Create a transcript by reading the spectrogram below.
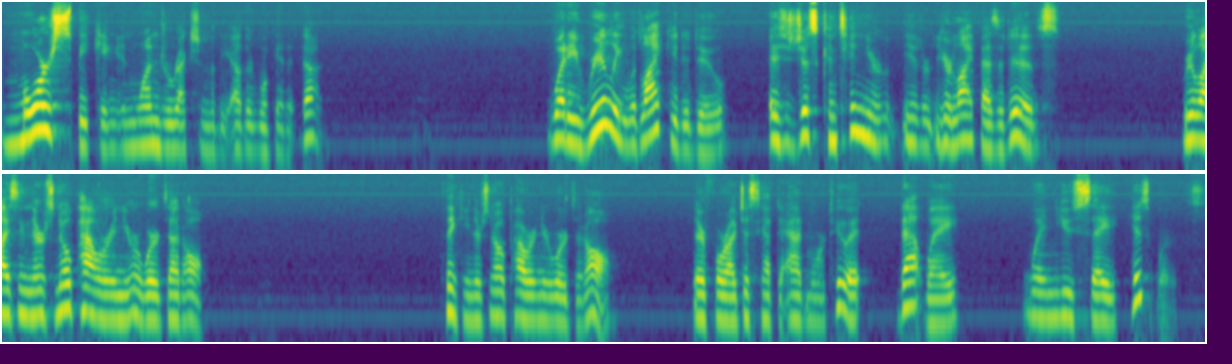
more speaking in one direction or the other will get it done. What he really would like you to do is just continue your, life as it is, realizing there's no power in your words at all. Thinking there's no power in your words at all. Therefore, I just have to add more to it. That way, when you say his words,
